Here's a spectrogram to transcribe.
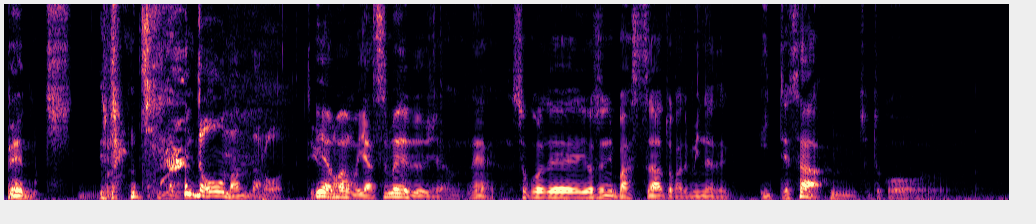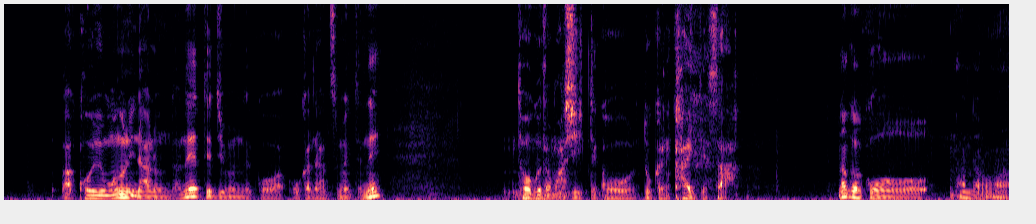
ベンチ。ベンチ。どうなんだろうっていういやまあもう休めるじゃん。ね。そこで要するにバスツアーとかでみんなで行ってさ、ちょっとこうあこういうものになるんだねって自分でこうお金集めてね。遠く魂ってこうどっかに書いてさ。なんかこうなんだろうな。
